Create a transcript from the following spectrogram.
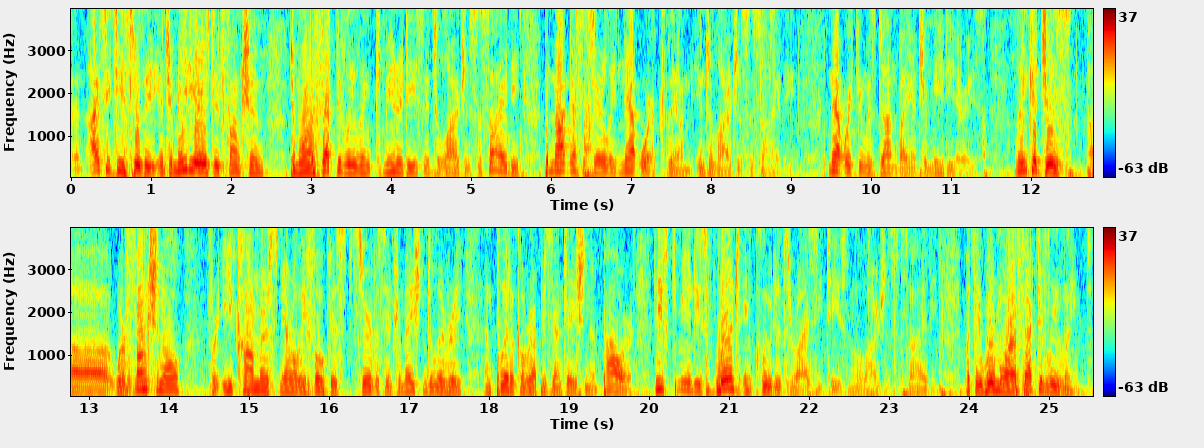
and ICTs through the intermediaries did function to more effectively link communities into larger society, but not necessarily network them into larger society. Networking was done by intermediaries. Linkages uh, were functional for e-commerce, narrowly focused service information delivery, and political representation and power. These communities weren't included through ICTs in the larger society, but they were more effectively linked.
